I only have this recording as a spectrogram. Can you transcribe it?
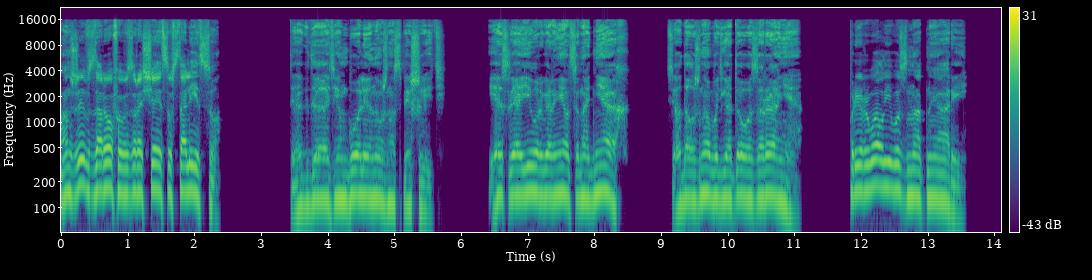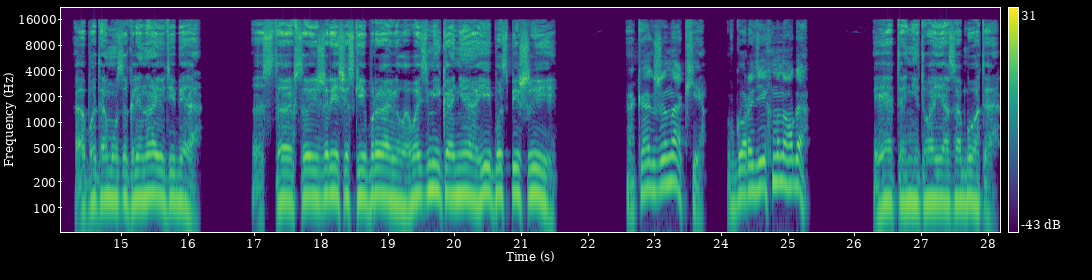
Он жив-здоров и возвращается в столицу». «Тогда тем более нужно спешить. Если Аюр вернется на днях, все должно быть готово заранее», — прервал его знатный Арий. «А потому заклинаю тебя. Оставь свои жреческие правила, возьми коня и поспеши». «А как же Накхи? В городе их много». «Это не твоя забота.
